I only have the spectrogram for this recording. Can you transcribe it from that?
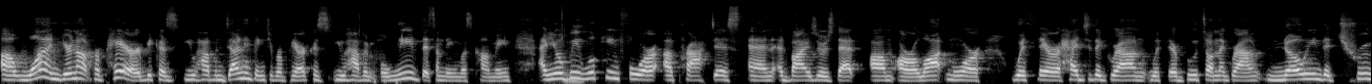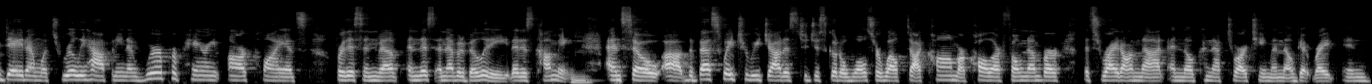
uh, one, you're not prepared because you haven't done anything to prepare because you haven't believed that something was coming. And you'll be mm-hmm. looking for a practice and advisors that um, are a lot more with their head to the ground, with their boots on the ground, knowing the true data and what's really happening. And we're preparing our clients for this inve- and this inevitability that is coming. Mm. And so uh, the best way to reach out is to just go to walserwealth.com or call our phone number that's right on that, and they'll connect to our team and they'll get right in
